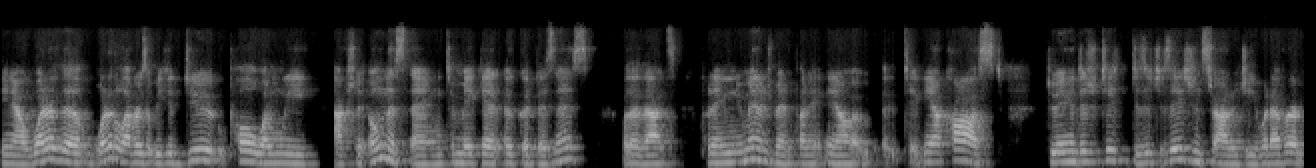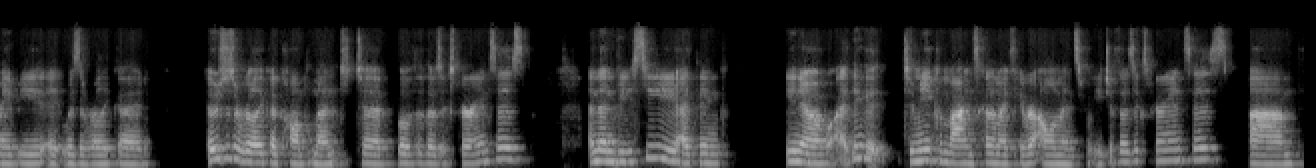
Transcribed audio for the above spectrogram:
You know, what are the what are the levers that we could do pull when we actually own this thing to make it a good business? Whether that's putting new management, putting, you know, taking out cost, doing a digitization strategy, whatever it may be, it was a really good, it was just a really good complement to both of those experiences. And then VC, I think, you know, I think it to me combines kind of my favorite elements from each of those experiences. Um,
